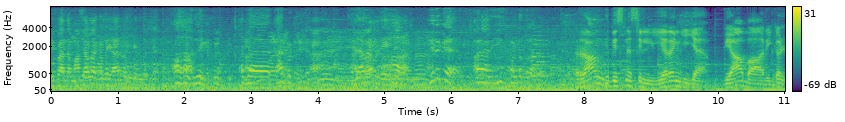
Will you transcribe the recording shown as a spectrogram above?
இப்போ அந்த மசாலாக்கள்ல யார் வைக்கிறது ஆஹா அது வைக்கணும். அந்த கார்பெட் இருக்கு. அது யாரும் ஆ, இருக்கு. ஆனால் அது யூஸ் பண்ணுறதுல ராங் பிசினஸில் இறங்கிய வியாபாரிகள்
